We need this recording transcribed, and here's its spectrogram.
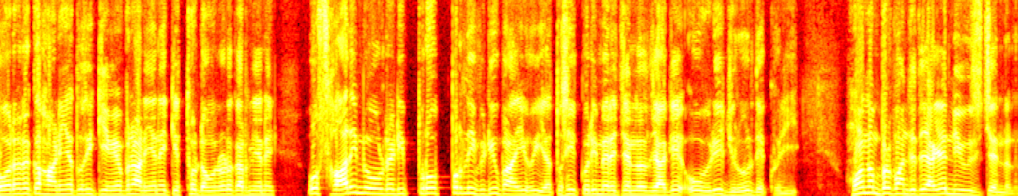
ਹੋਰਰ ਕਹਾਣੀਆਂ ਤੁਸੀਂ ਕਿਵੇਂ ਬਣਾਉਣੀਆਂ ਨੇ, ਕਿੱਥੋਂ ਡਾਊਨਲੋਡ ਕਰਨੀਆਂ ਨੇ, ਉਹ ਸਾਰੀ ਮੈਂ ਆਲਰੇਡੀ ਪ੍ਰੋਪਰਲੀ ਵੀਡੀਓ ਬਣਾਈ ਹੋਈ ਆ। ਤੁਸੀਂ ਇੱਕ ਵਾਰੀ ਮੇਰੇ ਚੈਨਲ ਜਾ ਕੇ ਉਹ ਵੀਡੀਓ ਜ਼ਰੂਰ ਦੇਖੋ ਜੀ। ਹੁਣ ਨੰਬਰ 5 ਤੇ ਆ ਗਿਆ ਨਿਊਜ਼ ਚੈਨਲ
